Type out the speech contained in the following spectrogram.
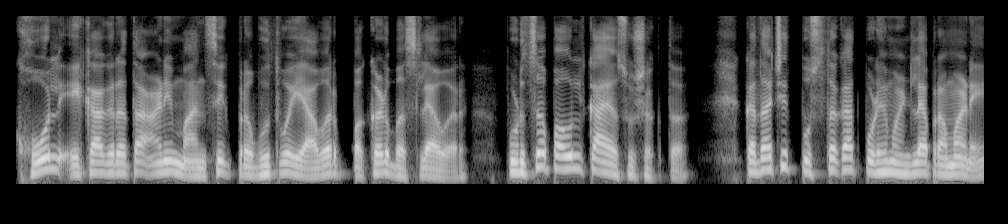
खोल एकाग्रता आणि मानसिक प्रभुत्व यावर पकड बसल्यावर पुढचं पाऊल काय असू शकतं? कदाचित पुस्तकात पुढे म्हटल्याप्रमाणे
